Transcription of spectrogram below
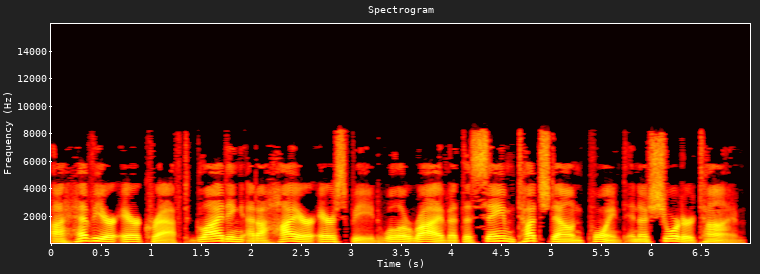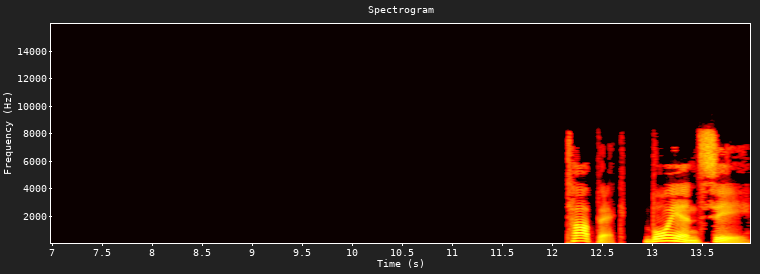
A heavier aircraft gliding at a higher airspeed will arrive at the same touchdown point in a shorter time. Topic: Buoyancy.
